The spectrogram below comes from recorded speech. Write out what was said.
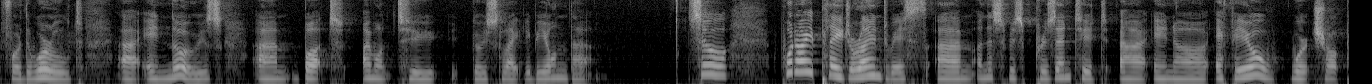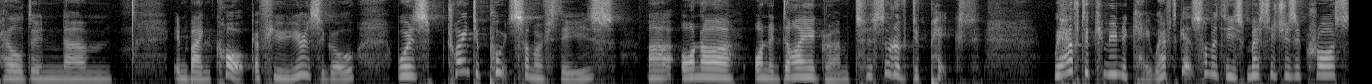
for the world uh, in those, um, but I want to go slightly beyond that. So what I played around with, um, and this was presented uh, in a FAO workshop held in, um, in Bangkok a few years ago, was trying to put some of these uh, on, a, on a diagram to sort of depict we have to communicate. We have to get some of these messages across.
